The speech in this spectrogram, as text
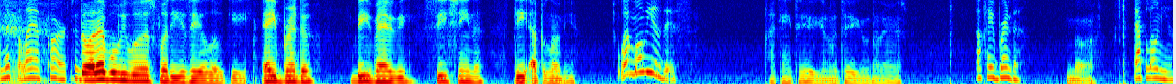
And that's the last card, too. No, that movie was funny as hell, low key. A. Brenda. B. Vanity. C. Sheena. D. Apollonia. What movie is this? I can't tell you. If I tell you, the answer. Okay, Brenda. No. Apollonia.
